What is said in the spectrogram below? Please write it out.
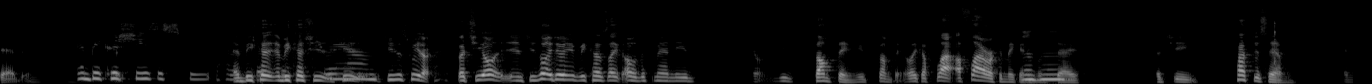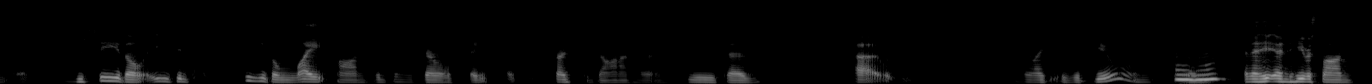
dead and And because she's a sweetheart. and because and because she, she she's a sweetheart, but she only and she's only doing it because like oh this man needs you know needs something needs something like a flower a flower can make anyone's Mhm. day, but she touches him, and you see the you can see the light on Virginia Cherrill's face like it starts to dawn on her, and she says, uh, something like is it you? And, he, and, Mhm. and then he and he responds,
